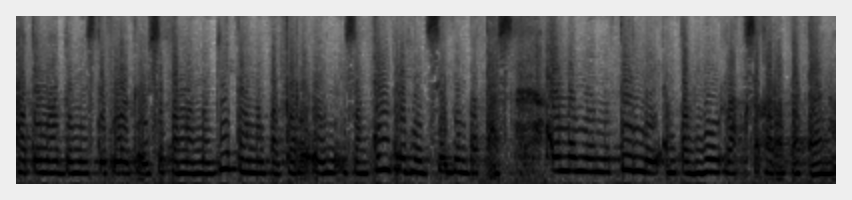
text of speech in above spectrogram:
ating mga domestic workers sa pamamagitan ng pagkaroon ng isang komprehensibong batas ay mananatili ang pagyurak sa karapatan ng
